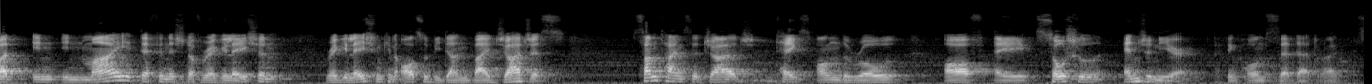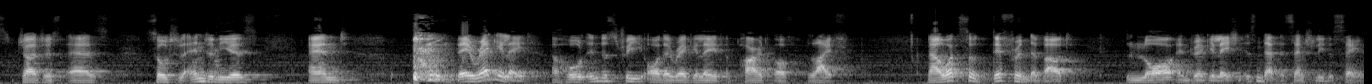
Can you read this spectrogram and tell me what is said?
But in, in my definition of regulation, regulation can also be done by judges. Sometimes the judge takes on the role of a social engineer. I think Holmes said that, right? Judges as social engineers and they regulate a whole industry or they regulate a part of life. Now, what's so different about law and regulation? Isn't that essentially the same?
